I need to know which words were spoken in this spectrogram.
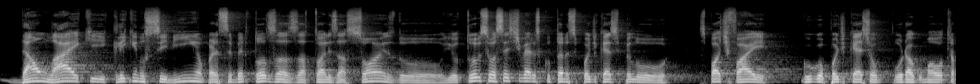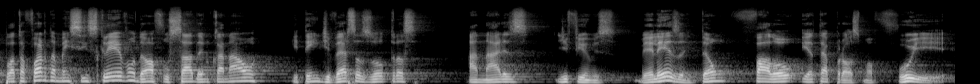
dar um like, cliquem no sininho para receber todas as atualizações do YouTube. Se você estiver escutando esse podcast pelo Spotify, Google Podcast ou por alguma outra plataforma, também se inscrevam, dê uma fuçada aí no canal e tem diversas outras análises de filmes. Beleza? Então, falou e até a próxima. Fui!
